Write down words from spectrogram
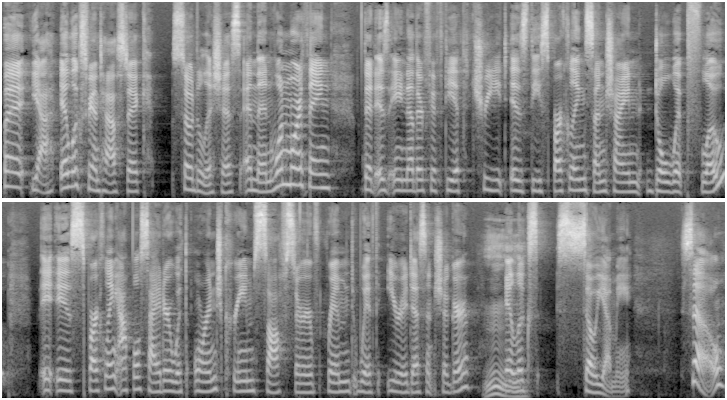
But yeah, it looks fantastic. So delicious. And then one more thing that is another 50th treat is the Sparkling Sunshine Dole Whip Float. It is sparkling apple cider with orange cream soft serve rimmed with iridescent sugar. Mm. It looks so yummy. So,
